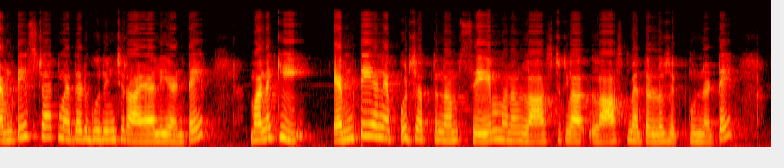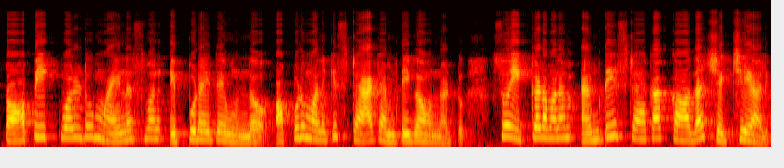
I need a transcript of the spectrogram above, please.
empty stack method గురించి రాయాలి అంటే మనకి ఎంటీ అని ఎప్పుడు చెప్తున్నాం? సేమ్ మనం లాస్ట్ క్లా లాస్ట్ మెథడ్లో చెప్పుకున్నట్టే top equal to minus one ఎప్పుడైతే ఉందో అప్పుడు మనకి స్టాక్ ఎంటీగా ఉన్నట్టు. సో ఇక్కడ మనం ఎంటీ స్టాకా కాదా చెక్ చేయాలి.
